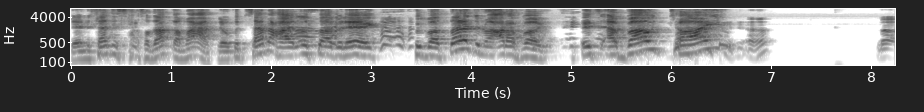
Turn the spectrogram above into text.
لأنه سادني صداقة معك. لو كنت سامع هاي القصة قبل هيك كنت بطلت إنه أعرفك. It's about time آه. لا.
